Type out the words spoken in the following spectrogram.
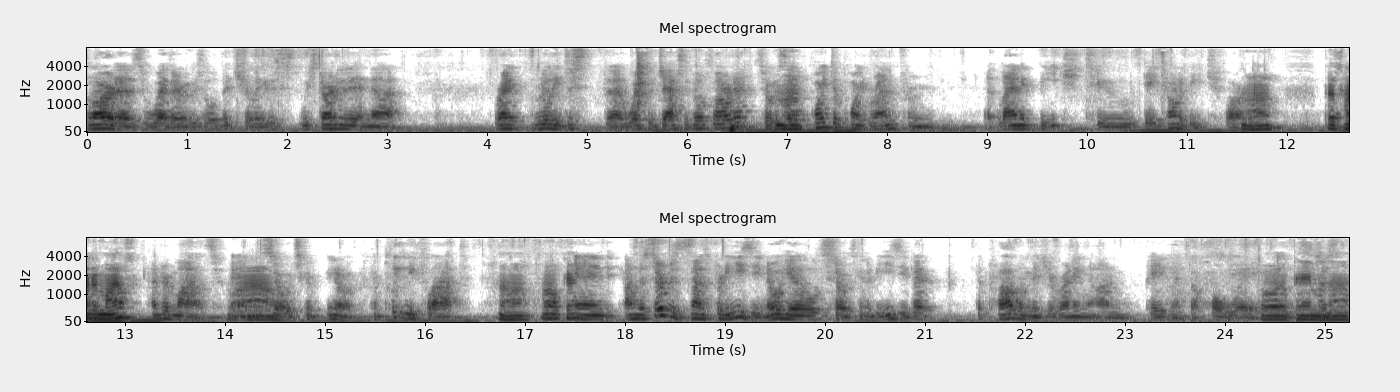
Florida's weather. It was a little bit chilly. It was, we started in uh, right really just uh, west of Jacksonville, Florida. So it was a Mhm. point to point run from Atlantic Beach to Daytona Beach, Florida. Uh-huh. That's 100 miles? 100 miles. Wow. And so it's you know completely flat. Uh-huh. Oh, okay. And on the surface, it sounds pretty easy. No hills, so it's going to be easy. But the problem is you're running on pavement the whole way. Oh, the It's payment, just- huh?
